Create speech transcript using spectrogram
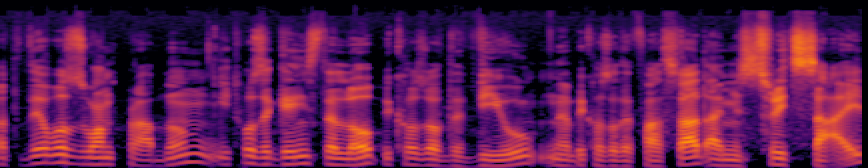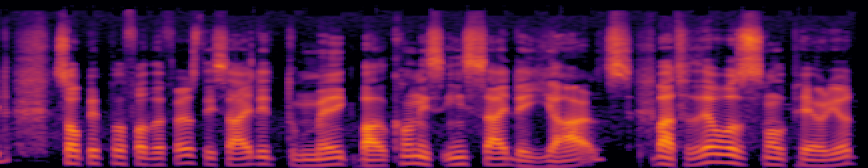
But there was one problem. It was against the law because of the view, uh, because of the facade. I mean, street side. So people for the first decided to make balconies inside the yards. But there was a small period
